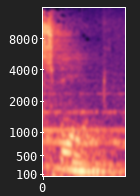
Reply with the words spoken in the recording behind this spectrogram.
Spawned.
